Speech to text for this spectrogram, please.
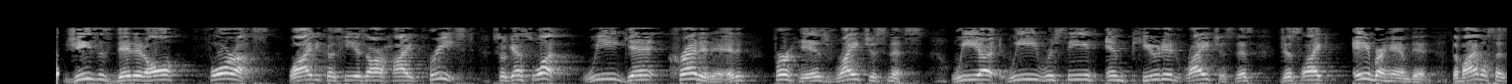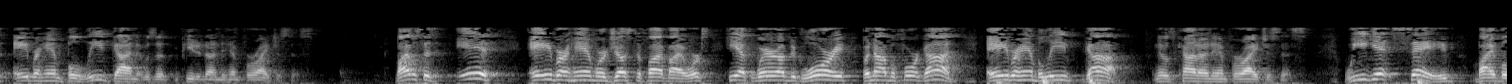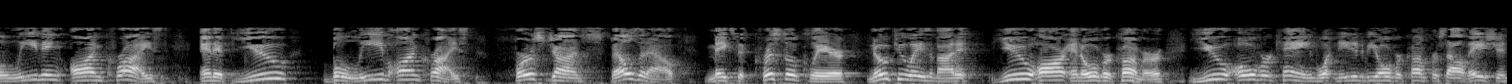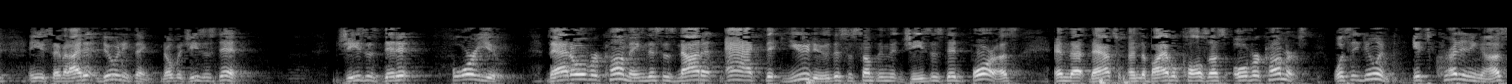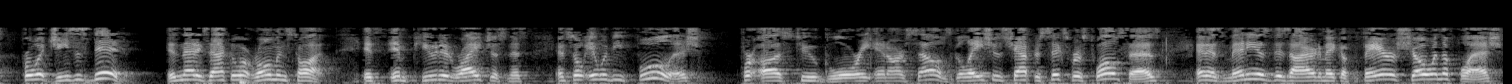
Jesus did it all for us. Why? Because He is our high priest. So guess what? We get credited for His righteousness. We, uh, we receive imputed righteousness just like Abraham did. The Bible says Abraham believed God and it was imputed unto him for righteousness. Bible says if Abraham were justified by works, he hath whereof to glory, but not before God. Abraham believed God and it was counted unto him for righteousness. We get saved by believing on Christ and if you believe on Christ, First John spells it out, makes it crystal clear, no two ways about it. You are an overcomer. You overcame what needed to be overcome for salvation. And you say, but I didn't do anything. No, but Jesus did. Jesus did it for you. That overcoming, this is not an act that you do. This is something that Jesus did for us. And that, that's, and the Bible calls us overcomers. What's he doing? It's crediting us for what Jesus did. Isn't that exactly what Romans taught? It's imputed righteousness. And so it would be foolish for us to glory in ourselves. Galatians chapter 6 verse 12 says, And as many as desire to make a fair show in the flesh,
